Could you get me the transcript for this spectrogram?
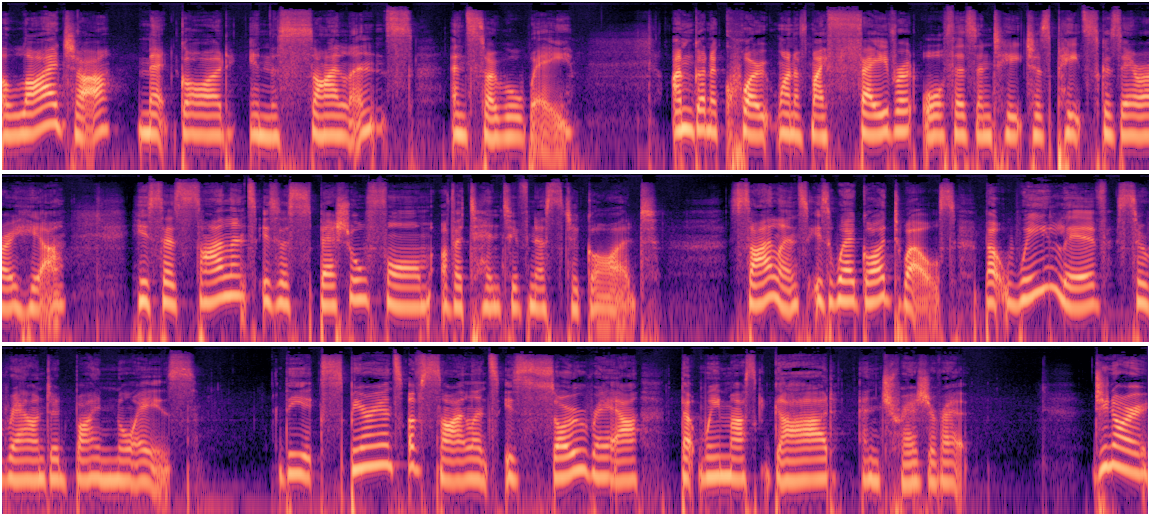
Elijah met God in the silence, and so will we. I'm going to quote one of my favorite authors and teachers, Pete Scazzero, here. He says, Silence is a special form of attentiveness to God. Silence is where God dwells, but we live surrounded by noise. The experience of silence is so rare that we must guard and treasure it. Do you know,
